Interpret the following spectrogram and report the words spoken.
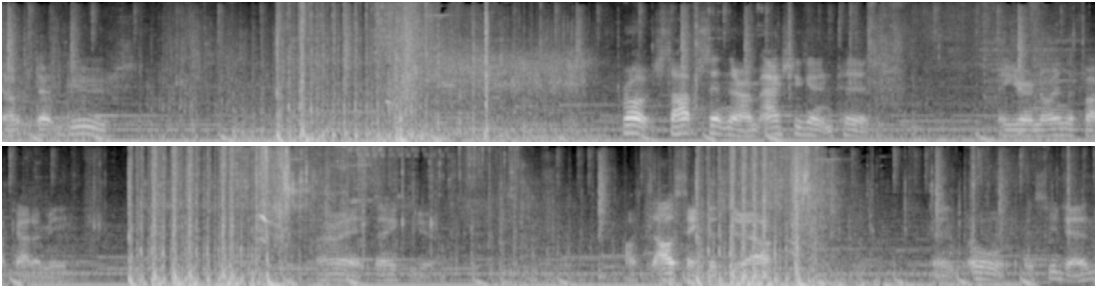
Duck, duck, goose. Bro, stop sitting there. I'm actually getting pissed. You're annoying the fuck out of me. Alright, thank you. I'll, I'll take this dude out. And, oh, is he dead?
